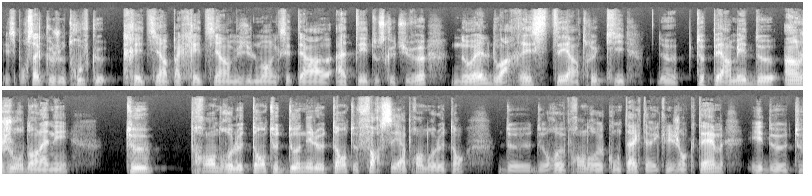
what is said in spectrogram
Et c'est pour ça que je trouve que chrétien, pas chrétien, musulman, etc., athée, tout ce que tu veux, Noël doit rester un truc qui euh, te permet de, un jour dans l'année, te prendre le temps, te donner le temps, te forcer à prendre le temps de, reprendre contact avec les gens que t'aimes et de te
